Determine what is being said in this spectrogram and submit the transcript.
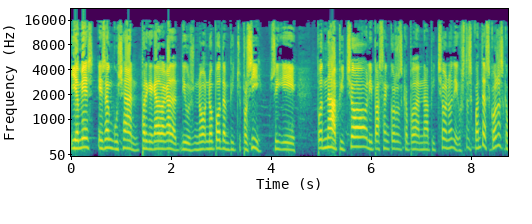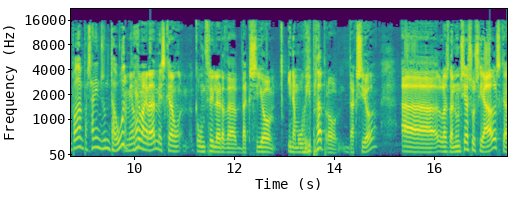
i a més és angoixant, perquè cada vegada et dius, no, no pot empitjor... Però sí, o sigui, pot anar a pitjor, li passen coses que poden anar a pitjor, no? Dic, ostres, quantes coses que poden passar dins un taüt, A mi el eh? que m'agrada més que un, que un thriller de- d'acció inamovible, però d'acció, eh, les denúncies socials que,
